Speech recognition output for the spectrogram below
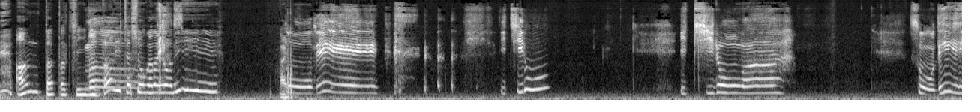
あんたたちにバレちゃしょうがないわねはいそう。ねー。一郎？一郎は、そうで、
